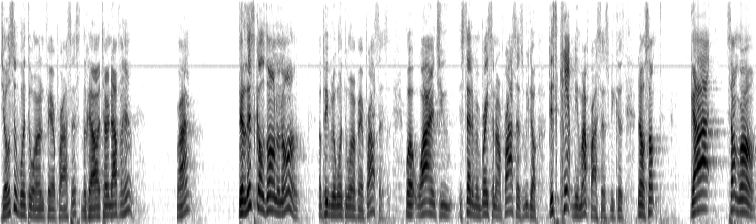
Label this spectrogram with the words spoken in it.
Joseph went through an unfair process. Look how it turned out for him. Right? The list goes on and on of people that went through unfair processes. But why aren't you, instead of embracing our process, we go, this can't be my process because, no, some, God, something wrong.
